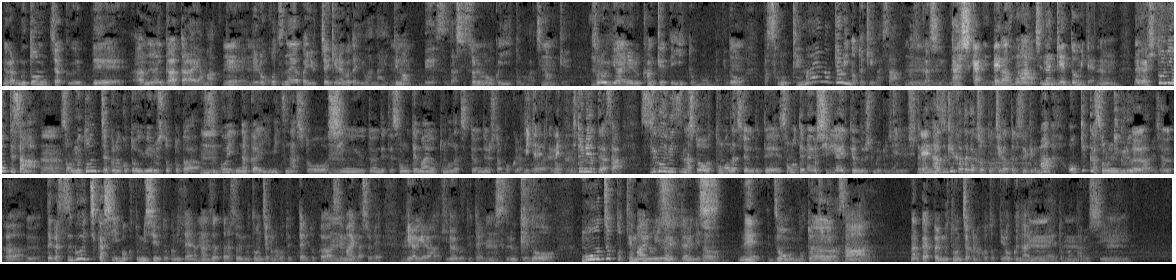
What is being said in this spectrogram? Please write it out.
だから無頓着であ何かあったら謝って、うんで露骨なやっぱ言っちゃいけないことは言わないっていうのはうん。ベースだしそれは僕いい友達関係、うん。それをやれる関係っていいと思うんだけど、うんぱその手前の距離の時がさ難しいよね、確かにね。だから友達だけどみたいな、うん、だから人によってさ、うん。その無頓着なことを言える人とか、うん。すごい仲いい密な人を親友と呼んでて、その手前を友達って呼んでる人は僕らそうだけどみたいなね。うん。人によってはさすごい密な人を友達と呼んでてその手前を知り合いって呼んでる人もいるじゃん。いるしね。だから名付け方がちょっと違ったりするけど、まあ大きくはその2グループがあるじゃん。か、うんうん。だからすごい近しい僕とミシェルとかみたいな感じだったら、そういう無頓着なこと言ったりとか、うん。狭い場所でゲラゲラひどいこと言ったりとかするけど、もうちょっと手前の今言ったようにし、ね、ゾーンの時にはさ、なんかやっぱり無頓着なことってよくないよねうんとかなるし、うん。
